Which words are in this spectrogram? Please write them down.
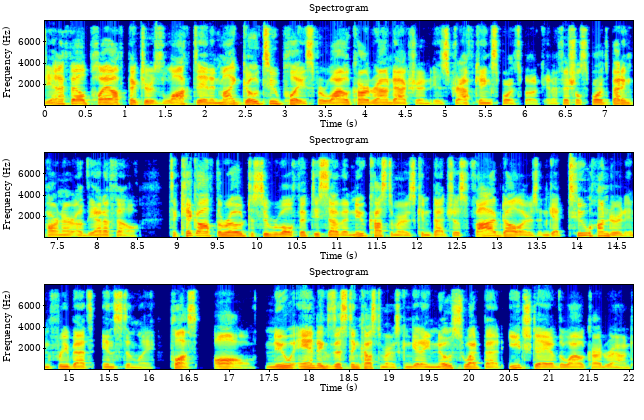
The NFL playoff picture is locked in, and my go to place for wildcard round action is DraftKings Sportsbook, an official sports betting partner of the NFL. To kick off the road to Super Bowl 57, new customers can bet just $5 and get 200 in free bets instantly. Plus, all new and existing customers can get a no sweat bet each day of the wildcard round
